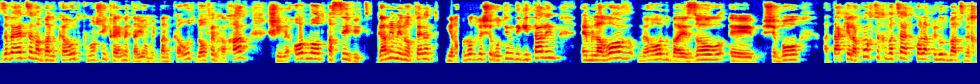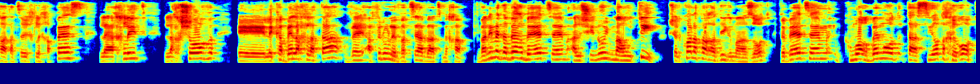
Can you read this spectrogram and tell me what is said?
זה בעצם הבנקאות כמו שהיא קיימת היום, היא בנקאות באופן רחב שהיא מאוד מאוד פסיבית, גם אם היא נותנת יכולות ושירותים דיגיטליים, הם לרוב מאוד באזור אה, שבו אתה כלקוח צריך לבצע את כל הפעילות בעצמך, אתה צריך לחפש, להחליט, לחשוב, אה, לקבל החלטה ואפילו לבצע בעצמך. ואני מדבר בעצם על שינוי מהותי של כל הפרדיגמה הזאת, ובעצם כמו הרבה מאוד תעשיות אחרות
